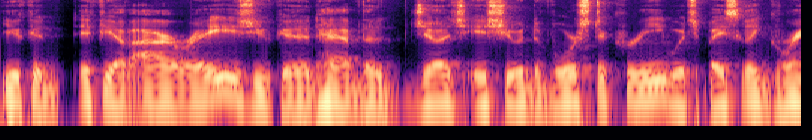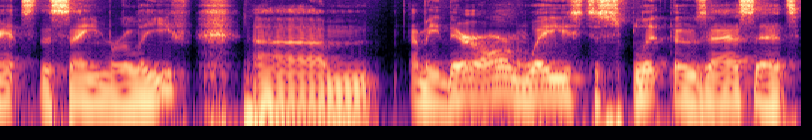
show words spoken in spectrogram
you could if you have iras you could have the judge issue a divorce decree which basically grants the same relief. Um, I mean, there are ways to split those assets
